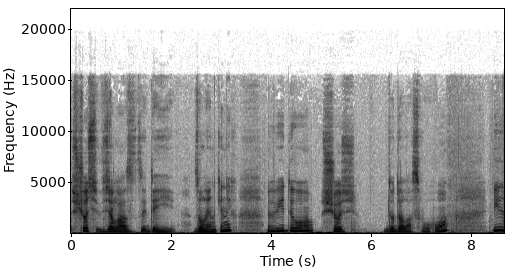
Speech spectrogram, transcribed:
Щось взяла з ідеї Золенкіних відео, щось додала свого, і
